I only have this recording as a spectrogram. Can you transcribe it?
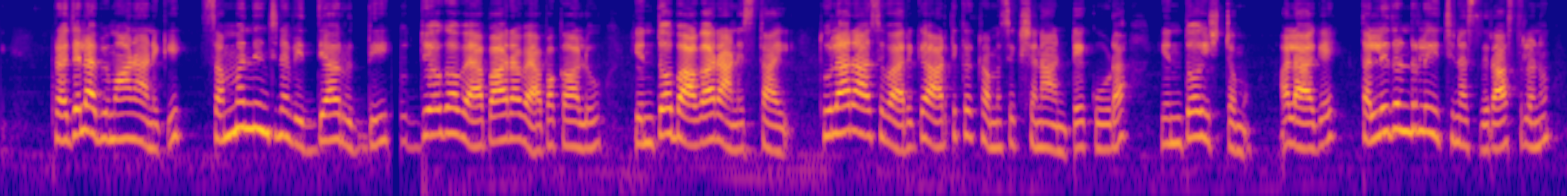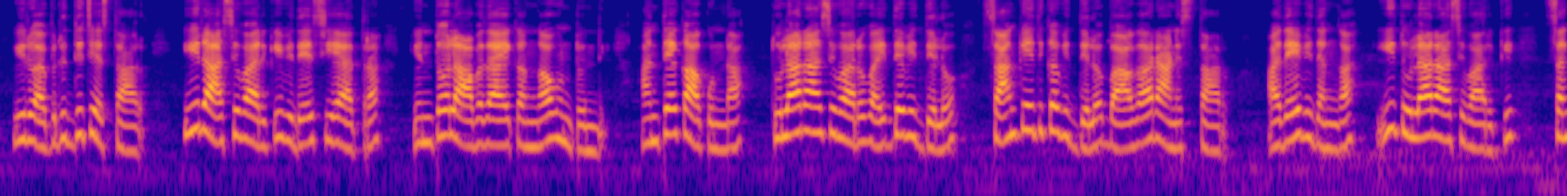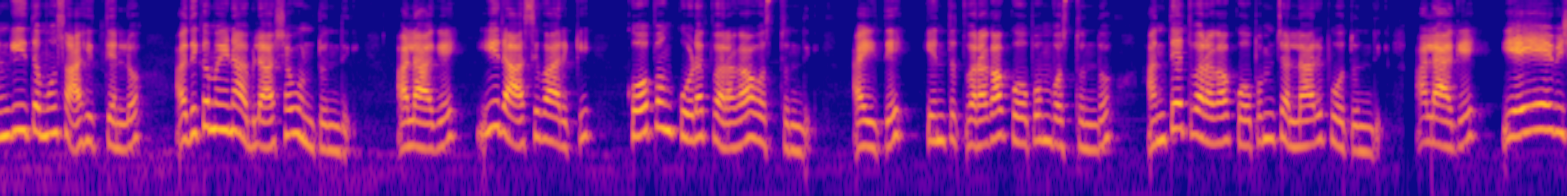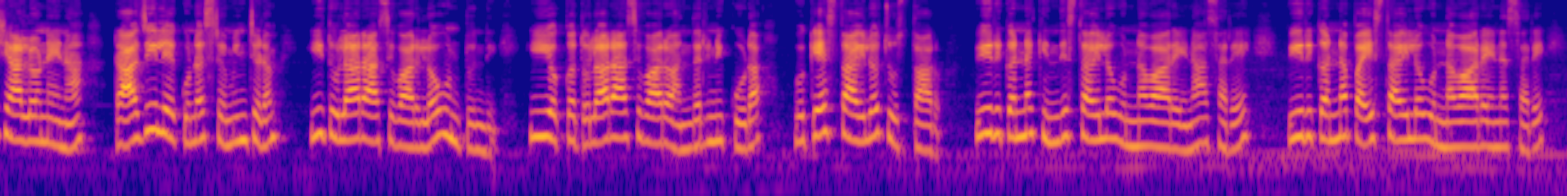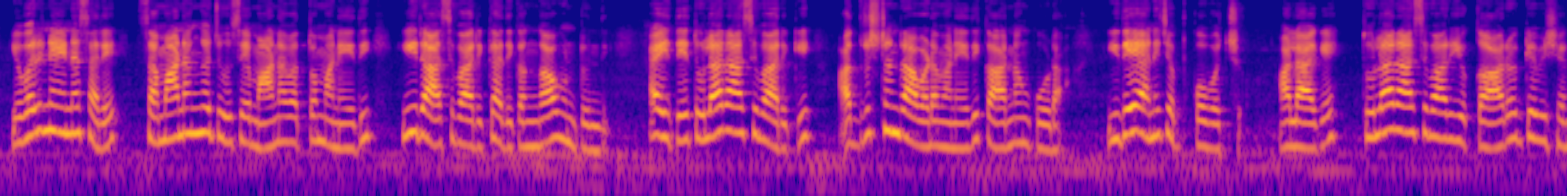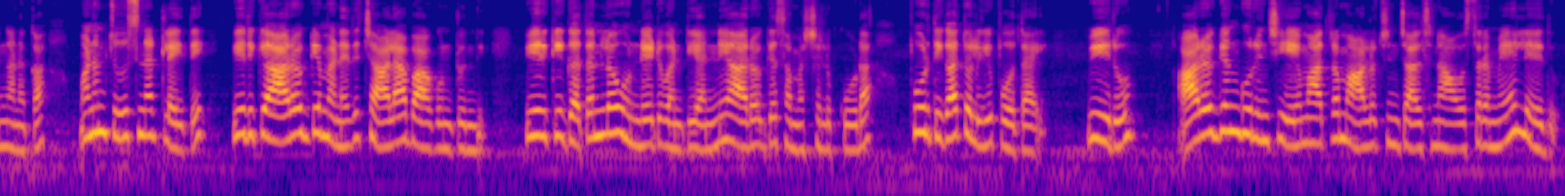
ప్రజల అభిమానానికి సంబంధించిన విద్యా వృద్ధి ఉద్యోగ వ్యాపార వ్యాపకాలు ఎంతో బాగా రాణిస్తాయి. తులారాశి వారికి ఆర్థిక క్రమశిక్షణ అంటే కూడా ఎంతో ఇష్టము. అలాగే తల్లిదండ్రులు ఇచ్చిన స్థిరాస్తులను వీరు అభివృద్ధి చేస్తారు. ఈ రాశి వారికి విదేశీ యాత్ర ఎంతో లాభదాయకంగా ఉంటుంది. అంతేకాకుండా తులారాశి వారు వైద్య విద్యలో సాంకేతిక విద్యలో బాగా రాణిస్తారు. అదేవిధంగా ఈ తులారాశి వారికి సంగీతము సాహిత్యంలో అధికమైన అభిలాష ఉంటుంది. అలాగే ఈ రాశి వారికి కోపం కూడా త్వరగా వస్తుంది. అయితే ఎంత త్వరగా కోపం వస్తుందో అంతే త్వరగా కోపం చల్లారిపోతుంది. అలాగే ఏ ఏ విషయాల్లోనైనా రాజీ లేకుండా శ్రమించడం ఈ తులారాశి వారిలో ఉంటుంది. ఈ యొక్క తులారాశి వారు అందరినీ కూడా ఒకే స్థాయిలో చూస్తారు. వీరికన్నా కింది స్థాయిలో ఉన్నవారైనా సరే వీరికన్నా పై స్థాయిలో ఉన్నవారైనా సరే ఎవరినైనా సరే సమానంగా చూసే మానవత్వం అనేది ఈ రాశి వారికి అధికంగా ఉంటుంది. అయితే తులారాశి వారికి అదృష్టం రావడం అనేది కారణం కూడా ఇదే అని చెప్పుకోవచ్చు. అలాగే తులారాశి వారి యొక్క ఆరోగ్య విషయం గనక మనం చూసినట్లయితే వీరికి ఆరోగ్యం అనేది చాలా బాగుంటుంది. వీరికి గతంలో ఉండేటువంటి అన్ని ఆరోగ్య సమస్యలు కూడా పూర్తిగా తొలగిపోతాయి. వీరు ఆరోగ్యం గురించి ఏమాత్రం ఆలోచించాల్సిన అవసరమే లేదు.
